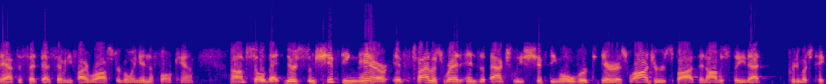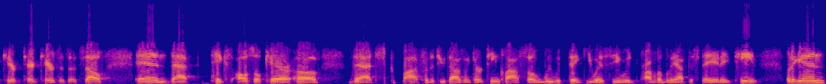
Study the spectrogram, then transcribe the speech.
they have to set that 75 roster going into fall camp. Um, so that there's some shifting there. If Silas Redd ends up actually shifting over to Darreus Rogers' spot, then obviously that pretty much take care, take care of itself, and that takes also care of that spot for the 2013 class. So we would think USC would probably have to stay at 18. But again,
